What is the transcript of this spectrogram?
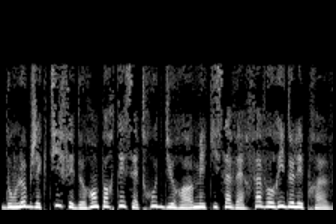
dont l'objectif est de remporter cette route du Rhum et qui s'avère favori de l'épreuve.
